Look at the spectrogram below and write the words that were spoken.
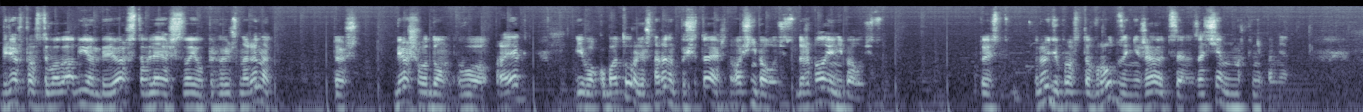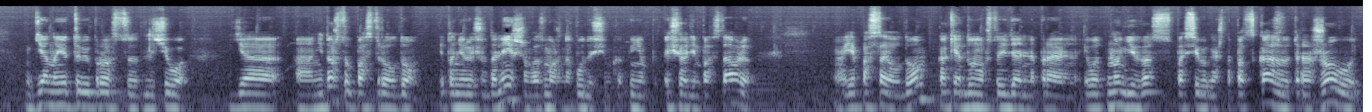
Берешь просто объем, берешь, вставляешь свое, приходишь на рынок, то есть берешь его дом, его проект, его кубатуру, идешь на рынок, посчитаешь, ну, вообще не получится. Даже половина не получится. То есть люди просто врут, занижают цены. Зачем, немножко непонятно. Я на ютубе просто для чего? Я а, не то, чтобы построил дом, я планирую еще в дальнейшем, возможно, в будущем, как минимум, еще один поставлю. А, я поставил дом, как я думал, что идеально правильно. И вот многие из вас, спасибо, конечно, подсказывают, разжевывают,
